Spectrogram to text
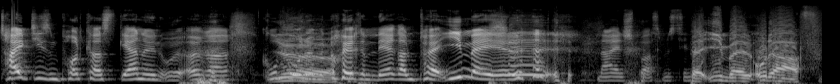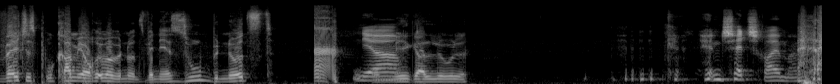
teilt diesen Podcast gerne in eu- eurer Gruppe Yeah. oder mit euren Lehrern per E-Mail. Nein, Spaß müsst ihr nicht. per E-Mail oder welches Programm ihr auch immer benutzt. Wenn ihr Zoom benutzt, Ja, mega lul. in den Chat schreiben. einfach.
